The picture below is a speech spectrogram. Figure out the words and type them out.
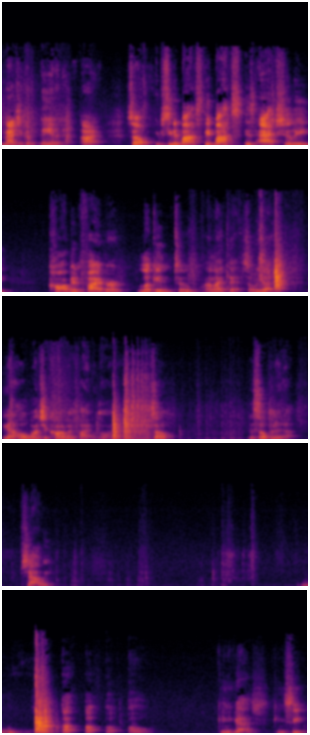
Magic of the internet. All right. So you see the box, the box is actually carbon fiber looking too. I like that. So we got we got a whole bunch of carbon fiber going. So let's open it up, shall we? Uh, uh, uh, oh. Can you guys, can you see?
